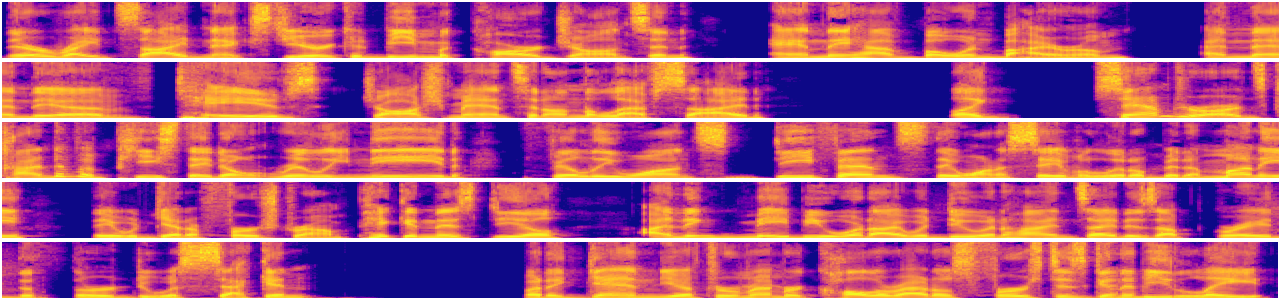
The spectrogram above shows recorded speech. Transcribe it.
their right side next year could be Makar Johnson, and they have Bowen Byram, and then they have Toews, Josh Manson on the left side. Like Sam Girard's kind of a piece they don't really need. Philly wants defense. They want to save a little bit of money. They would get a first round pick in this deal. I think maybe what I would do in hindsight is upgrade the third to a second. But again, you have to remember Colorado's first is going to be late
